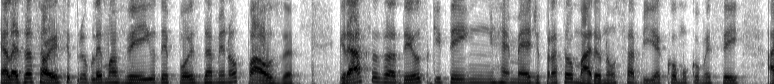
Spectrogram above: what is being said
Ela diz assim, ó, esse problema veio depois da menopausa. Graças a Deus que tem remédio para tomar. Eu não sabia como comecei a,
